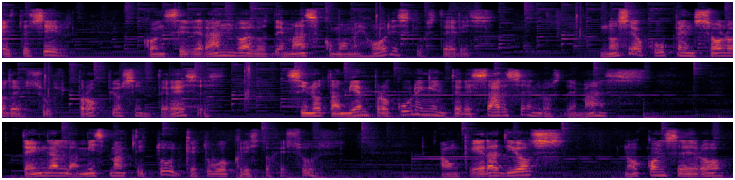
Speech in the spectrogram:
es decir, considerando a los demás como mejores que ustedes. No se ocupen solo de sus propios intereses, sino también procuren interesarse en los demás. Tengan la misma actitud que tuvo Cristo Jesús. Aunque era Dios, no consideró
